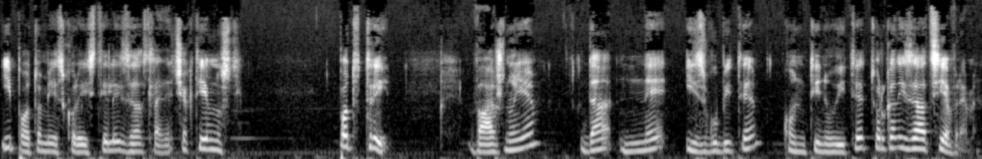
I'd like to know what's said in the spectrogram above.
i potom je iskoristili za sljedeće aktivnosti. Pod 3. Važno je da ne izgubite kontinuitet organizacije vremena,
